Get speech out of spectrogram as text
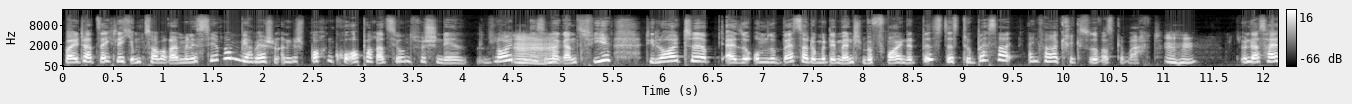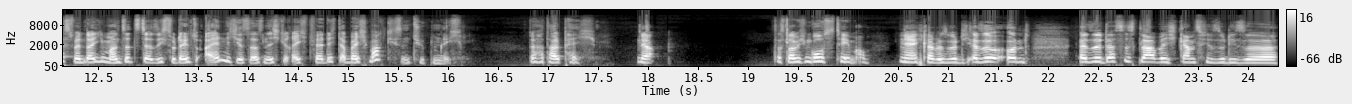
weil tatsächlich im Zaubereiministerium, wir haben ja schon angesprochen, Kooperation zwischen den Leuten ist immer ganz viel. Die Leute, also umso besser du mit den Menschen befreundet bist, desto besser, einfacher kriegst du sowas gemacht. Und das heißt, wenn da jemand sitzt, der sich so denkt, so eigentlich ist das nicht gerechtfertigt, aber ich mag diesen Typen nicht. Der hat halt Pech. Ja. Das ist, glaube ich, ein großes Thema. Ja, ich glaube, das würde ich, also, und, also, das ist, glaube ich, ganz viel so diese,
